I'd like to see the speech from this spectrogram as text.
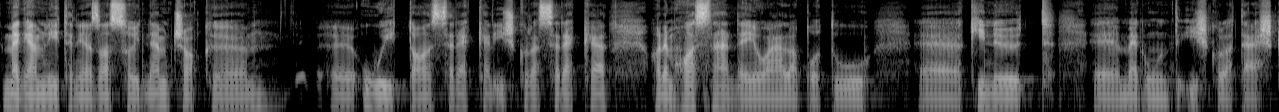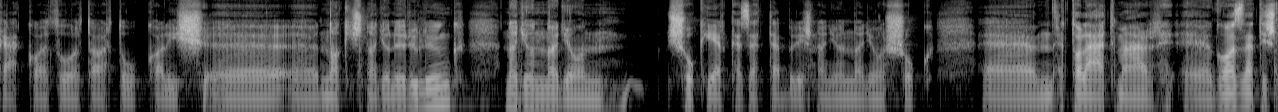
megemlíteni az az, hogy nem csak új tanszerekkel, iskolaszerekkel, hanem használt, de jó állapotú, kinőtt, megunt iskolatáskákkal, toltartókkal is, nak is nagyon örülünk. Nagyon-nagyon sok érkezett ebből, és nagyon-nagyon sok e, talált már e, gazdát, és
